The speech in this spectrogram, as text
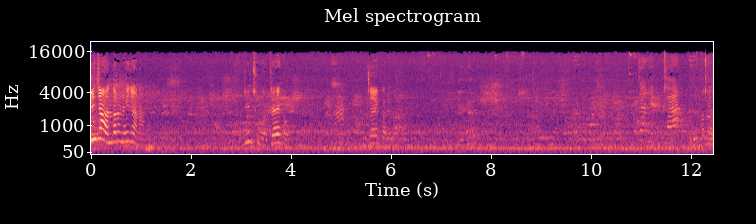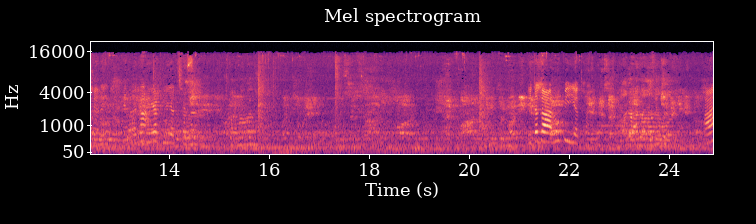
जिन जा अंदर नहीं जाना है। जिन छुआ जय हो। जय करेगा अभी ये तो दारू पियत है हाँ?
